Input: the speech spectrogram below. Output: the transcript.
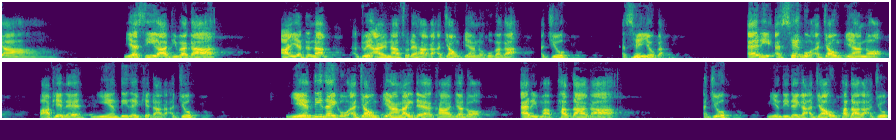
ရား မျက်စိကဒီဘက်ကအာယတနာအတွင်းအာယနာဆိုတဲ့ဟာကအကြောင်းပြန်တော့ဟိုဘက်ကအကျိုးအစင်းယုတ်ကအဲ့ဒီအစင်းကိုအကြောင်းပြန်တော့ဘာဖြစ်လဲမြင်သိစိတ်ဖြစ်တာကအကျိုးမြင်သိစိတ်ကိုအကြောင်းပြန်လိုက်တဲ့အခါကျတော့အဲ့ဒီမှာဖတ်တာကအကျိုးမြင်သိစိတ်ကအကြောင်းဖတ်တာကအကျိုး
